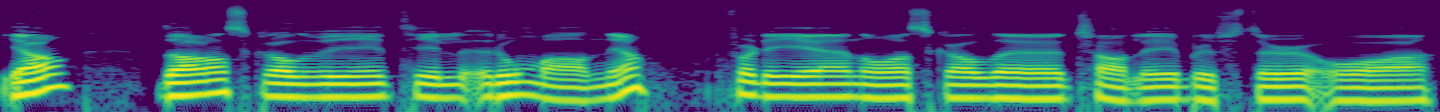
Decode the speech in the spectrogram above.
Ja, da skal vi til Romania. Fordi eh, nå skal eh, Charlie Brewster og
